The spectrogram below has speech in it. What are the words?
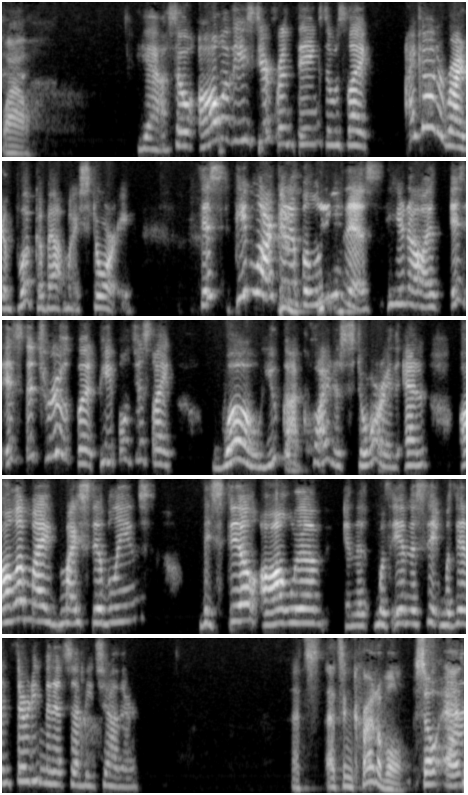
Wow. Yeah. So all of these different things, it was like, I got to write a book about my story. This people aren't going to believe this. You know, it, it, it's the truth, but people just like, whoa, you've got quite a story. And all of my my siblings, they still all live in the within the same within 30 minutes of each other. That's that's incredible. So at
